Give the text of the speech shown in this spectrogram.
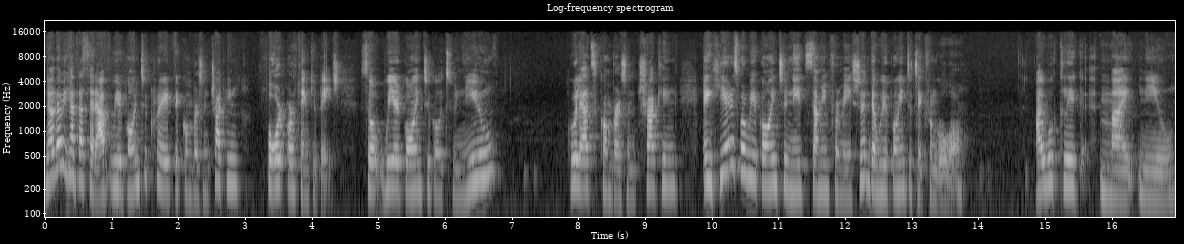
Now that we have that set up, we are going to create the conversion tracking for our thank you page. So we are going to go to new, Google Ads conversion tracking, and here is where we're going to need some information that we're going to take from Google. I will click my new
